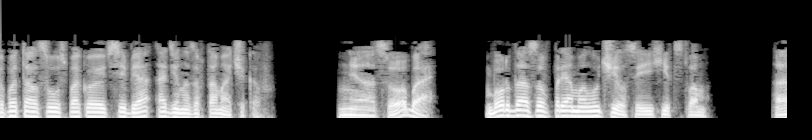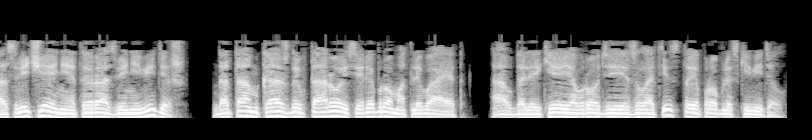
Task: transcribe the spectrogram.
Попытался успокоить себя один из автоматчиков. «Не особо?» Бурдасов прямо лучился ехидством. «А свечение ты разве не видишь? Да там каждый второй серебром отливает, а вдалеке я вроде и золотистые проблески видел».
